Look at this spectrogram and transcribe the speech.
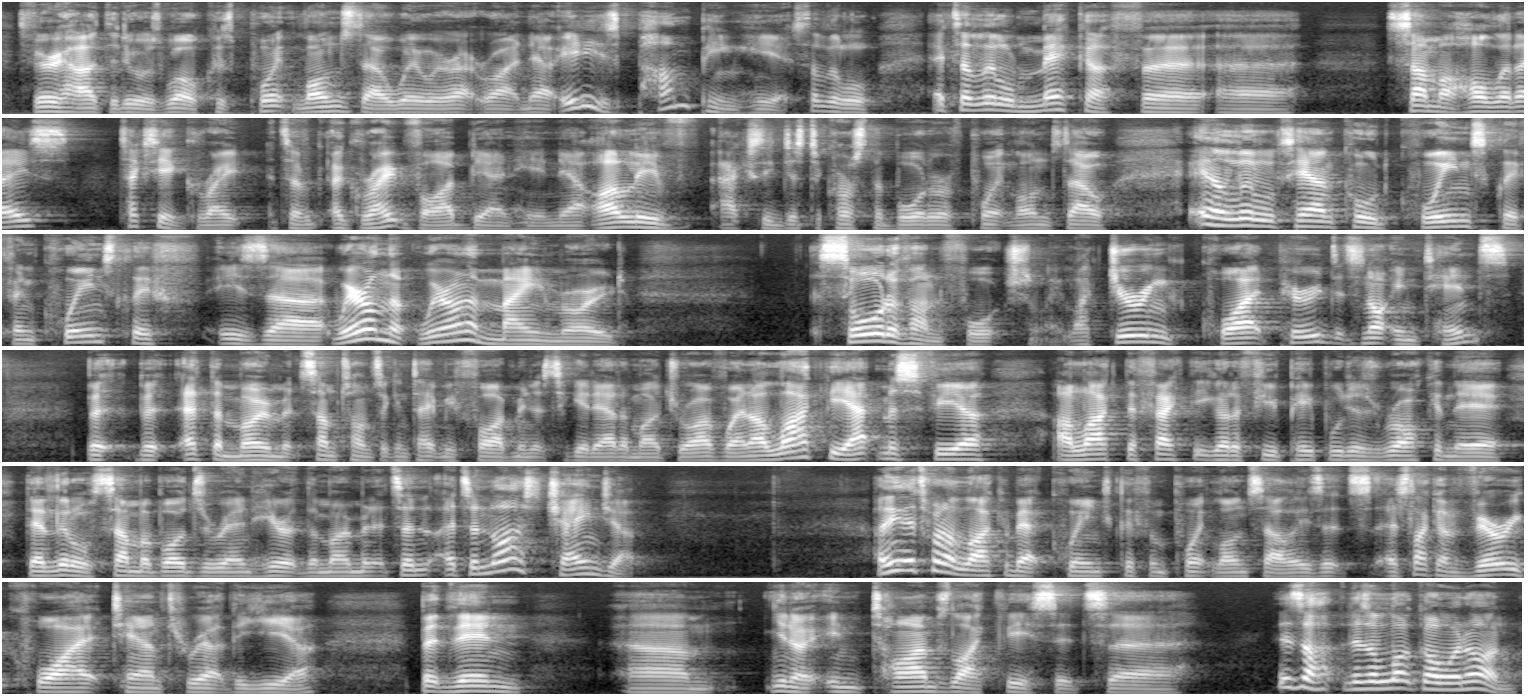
It's very hard to do as well because Point Lonsdale, where we're at right now, it is pumping here. It's a little it's a little mecca for uh, summer holidays. It's actually a great it's a, a great vibe down here now. I live actually just across the border of Point Lonsdale in a little town called Queenscliff, and Queenscliff is uh, we're on the we're on a main road, sort of unfortunately. Like during quiet periods, it's not intense, but but at the moment, sometimes it can take me five minutes to get out of my driveway. And I like the atmosphere. I like the fact that you got a few people just rocking their their little summer bods around here at the moment. It's a it's a nice change up. I think that's what I like about Queenscliff and Point Lonsdale is it's it's like a very quiet town throughout the year, but then um, you know in times like this, it's uh, there's a there's a lot going on.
